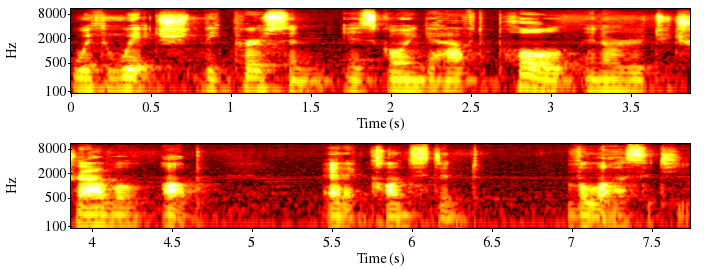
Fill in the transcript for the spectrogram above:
with which the person is going to have to pull in order to travel up at a constant velocity.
